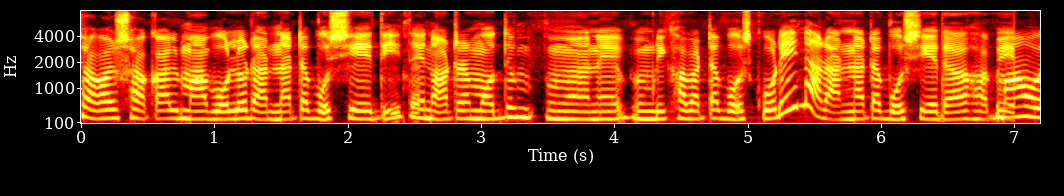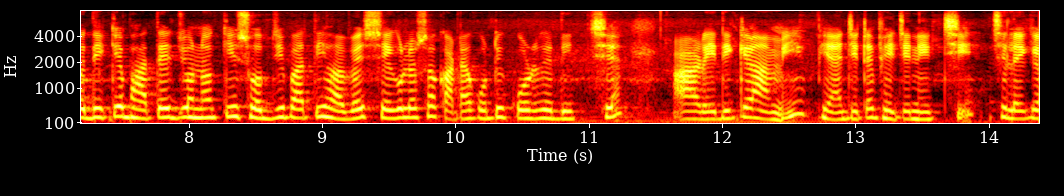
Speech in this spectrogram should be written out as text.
সকাল সকাল মা বলল রান্নাটা বসিয়ে দিই তাই নটার মধ্যে মানে মুড়ি খাবারটা বস করেই না রান্নাটা বসিয়ে দেওয়া হবে। মা ওদিকে ভাতের জন্য কি সবজিপাতি হবে সেগুলো সব কাটাকুটি করে দিচ্ছে আর এদিকে আমি পেঁয়াজিটা ভেজে নিচ্ছি। ছেলেকে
